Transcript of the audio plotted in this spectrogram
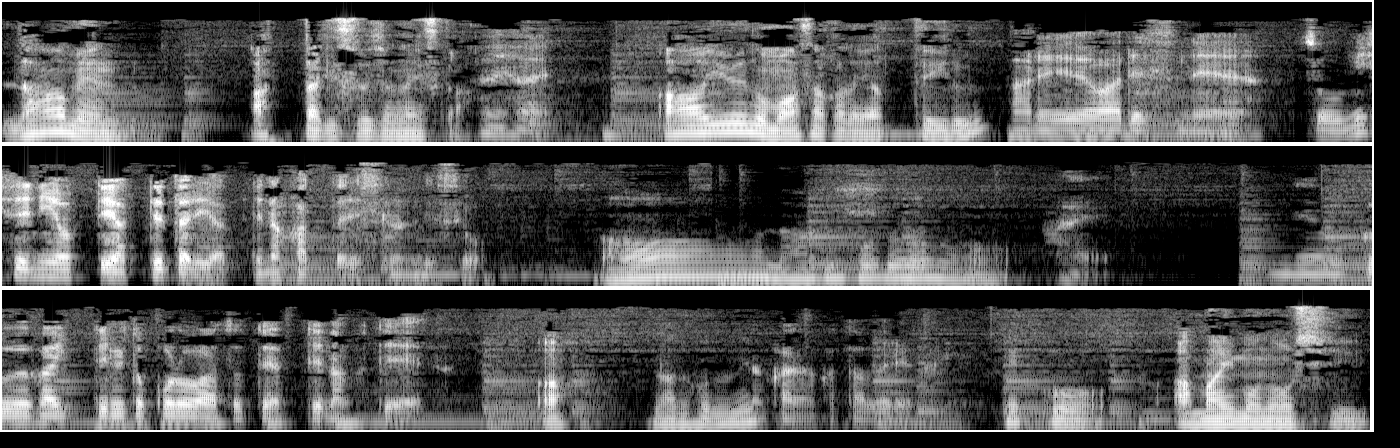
ラーメンあったりするじゃないですか。はいはい。ああいうのも朝からやっている？あれはですね、そう、お店によってやってたりやってなかったりするんですよ。ああ、なるほど。はい。ね、僕が行ってるところはちょっとやってなくて、あ、なるほどねな。かなか食べれない。結構甘いもの推し。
